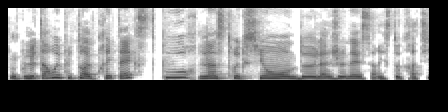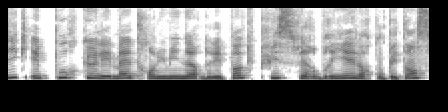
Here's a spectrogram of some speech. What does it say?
Donc le tarot est plutôt un prétexte pour l'instruction de la jeunesse aristocratique et pour que les maîtres enlumineurs de l'époque puissent faire briller leurs compétences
